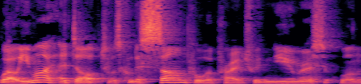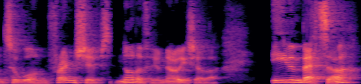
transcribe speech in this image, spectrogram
Well, you might adopt what's called a sample approach with numerous one to one friendships, none of whom know each other. Even better,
